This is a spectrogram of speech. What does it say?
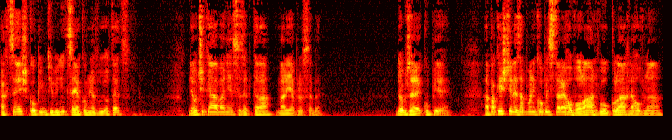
a chceš, koupím ti vinice, jako měl tvůj otec? Neočekávaně se zeptala Maria pro sebe. Dobře, kup je. A pak ještě nezapomeň koupit starého vola a dvou kolách na hovna,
